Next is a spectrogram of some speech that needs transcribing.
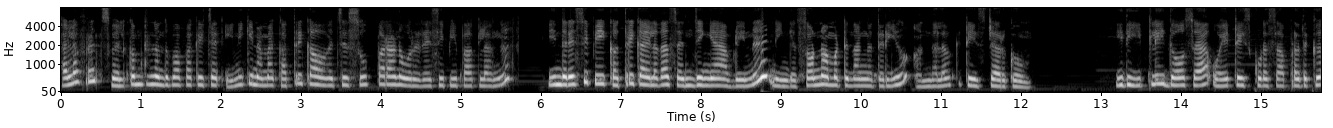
Hello friends welcome to Nandu Pappa kitchen இன்றைக்கி நம்ம கத்திரிக்காவை வச்சு சூப்பரான ஒரு ரெசிபி பார்க்கலாங்க. இந்த ரெசிபி கத்திரிக்காயில் தான் செஞ்சீங்க அப்படின்னு நீங்கள் சொன்னால் மட்டும்தாங்க தெரியும். அந்த அளவுக்கு டேஸ்ட்டாக இருக்கும். இது இட்லி தோசை ஒயிட் ரைஸ் கூட சாப்பிட்றதுக்கு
